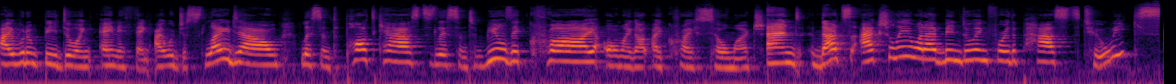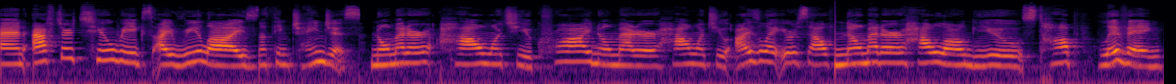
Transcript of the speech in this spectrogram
I wouldn't be doing anything. I would just lay down, listen to podcasts, listen to music, cry. Oh my god, I cry so much. And that's actually what I've been doing for the past two weeks. And after two weeks, I realized nothing changes. No matter how much you cry, no matter how much you isolate yourself, no matter how long you stop living,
